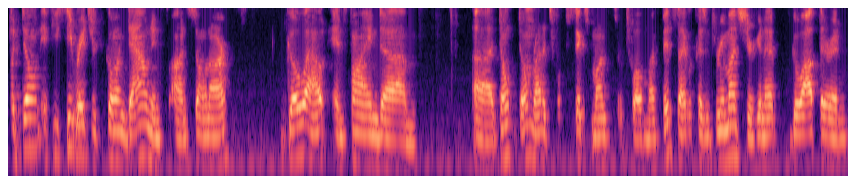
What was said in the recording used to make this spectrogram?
but don't if you see rates are going down in, on Sonar, go out and find. Um, uh, don't don't run a tw- six month or twelve month bid cycle because in three months you're going to go out there and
